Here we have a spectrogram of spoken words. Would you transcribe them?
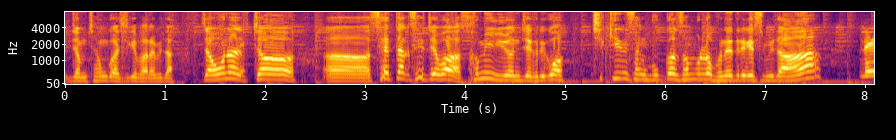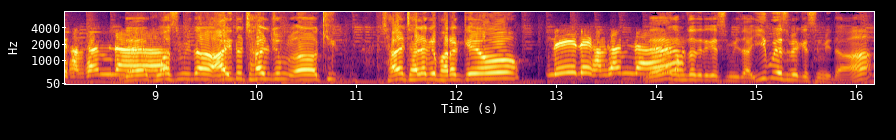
이 점 참고하시기 바랍니다. 자 오늘 저 어, 세탁 세제와 섬유 유연제 그리고 치킨 상품권 선물로 보내드리겠습니다. 네, 감사합니다. 네 고맙습니다. 아이들 잘좀잘 어, 기- 잘 자라길 바랄게요. 네, 네, 감사합니다. 네 감사드리겠습니다. 2부에서 뵙겠습니다.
